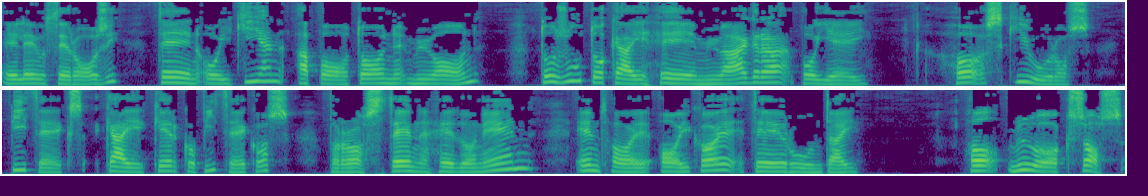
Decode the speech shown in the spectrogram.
eleutherosi ten oikian apoton muon tosuto kai he muagra poiei. Ho skiuros pithex kai kerkopithecos prosten hedonen entoi oikoi te runtai. Ho muoxos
